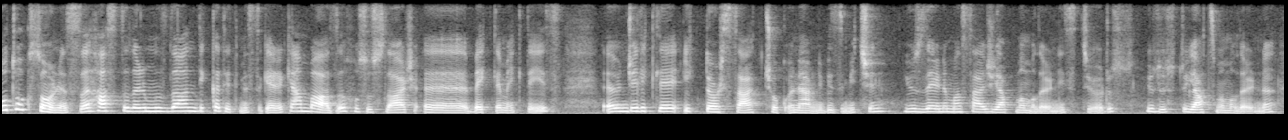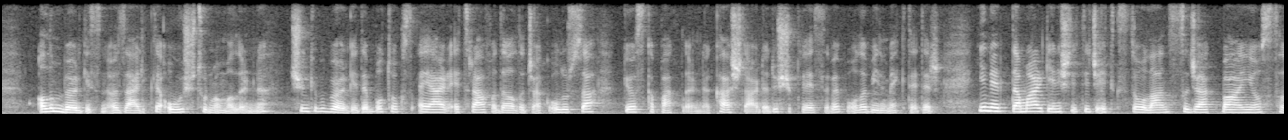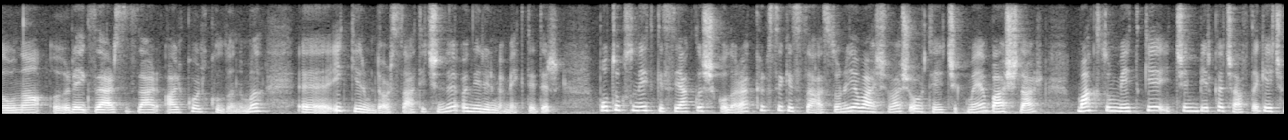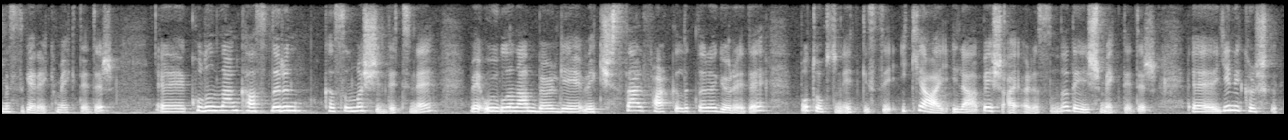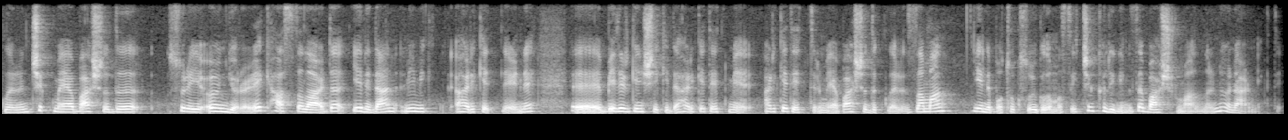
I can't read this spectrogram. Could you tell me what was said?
Botoks sonrası hastalarımızdan dikkat etmesi gereken bazı hususlar e, beklemekteyiz. Öncelikle ilk 4 saat çok önemli bizim için. Yüzlerine masaj yapmamalarını istiyoruz. Yüzüstü yatmamalarını, alın bölgesini özellikle ovuşturmamalarını. Çünkü bu bölgede botoks eğer etrafa dağılacak olursa göz kapaklarına, kaşlarda düşüklüğe sebep olabilmektedir. Yine damar genişletici etkisi olan sıcak banyo, sauna, ağır egzersizler, alkol kullanımı e, ilk 24 saat içinde önerilmemektedir. Botoksun etkisi yaklaşık olarak 48 saat sonra yavaş yavaş ortaya çıkmaya başlar. Maksimum etki için birkaç hafta geçmesi gerekmektedir. Ee, kullanılan kasların kasılma şiddetine ve uygulanan bölgeye ve kişisel farklılıklara göre de botoksun etkisi 2 ay ila 5 ay arasında değişmektedir. Ee, yeni kırışıklıkların çıkmaya başladığı süreyi öngörerek hastalarda yeniden mimik hareketlerini e, belirgin şekilde hareket etmeye hareket ettirmeye başladıkları zaman yeni botoks uygulaması için kliniğimize başvurmalarını önermekteyiz.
